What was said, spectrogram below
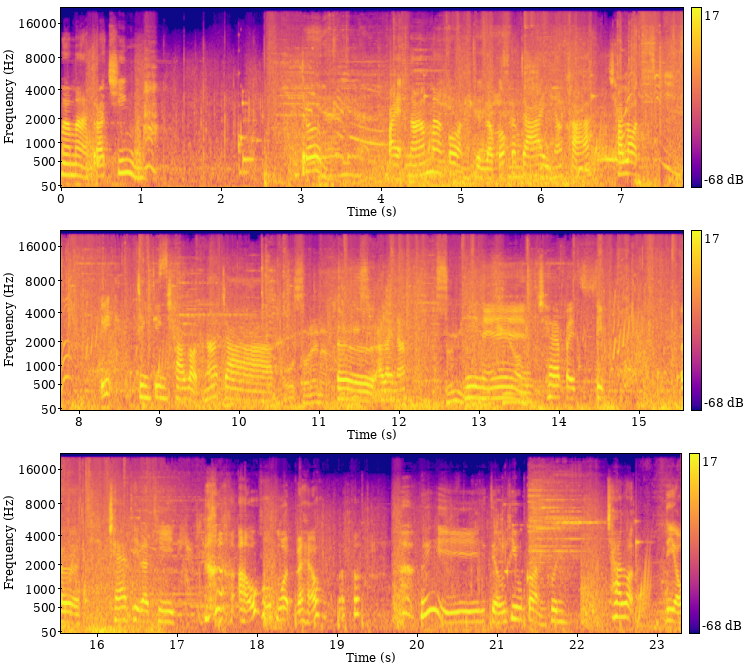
มามาตราชิงเริ่มแปะน้ำมาก่อนเสร็จแล้วก็กระจายนะคะ ชาลอตอิจริง ๆ ชาลอตน่าจะ เอออะไรนะ นี่แน่แช่ไปสิบเออ แช่ทีละที เอาหมดแล้ว เฮ้ย เดี๋ยวฮิวก่อนคุณ ชาลอตเดี๋ยว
